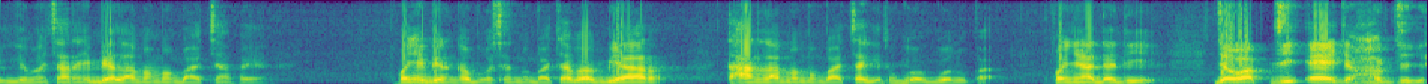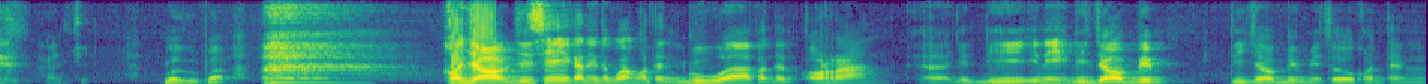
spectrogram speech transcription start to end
gimana caranya biar lama membaca apa ya? Pokoknya biar nggak bosan membaca, apa biar tahan lama membaca gitu, gue gue lupa. Pokoknya ada di jawab Ji, eh jawab Ji. Gue lupa. Kok jawab sih? Kan itu bukan konten gua konten orang. Ya, jadi ini dijawab bim. Dijawab bim itu konten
